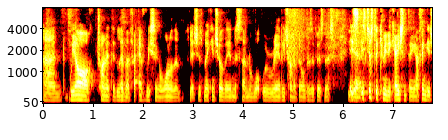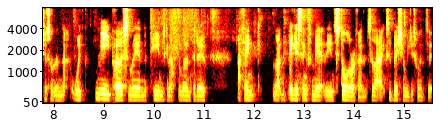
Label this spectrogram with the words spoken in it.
and we are trying to deliver for every single one of them. And it's just making sure they understand what we're really trying to build as a business. It's, Yeah. it's just a communication thing. I think it's just something that with me personally and the team's going to have to learn to do. I think like the biggest thing for me at the installer event, so that exhibition we just went to,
